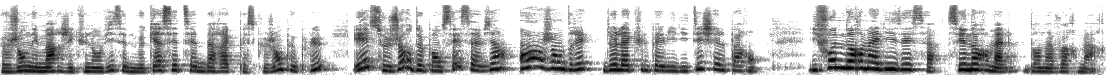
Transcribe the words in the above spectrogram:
j'en ai marre, j'ai qu'une envie, c'est de me casser de cette baraque parce que j'en peux plus. Et ce genre de pensée, ça vient engendrer de la culpabilité chez le parent. Il faut normaliser ça. C'est normal d'en avoir marre.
